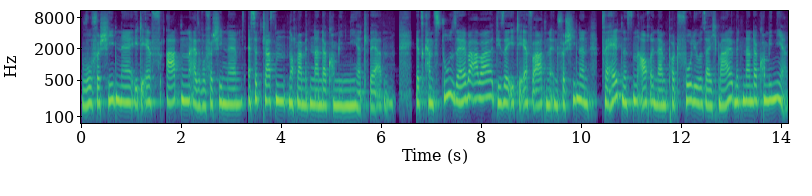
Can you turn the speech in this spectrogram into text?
wo verschiedene ETF-Arten, also wo verschiedene Asset-Klassen nochmal miteinander kombiniert werden. Jetzt kannst du selber aber diese ETF-Arten in verschiedenen Verhältnissen auch in deinem Portfolio, sag ich mal, miteinander kombinieren.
